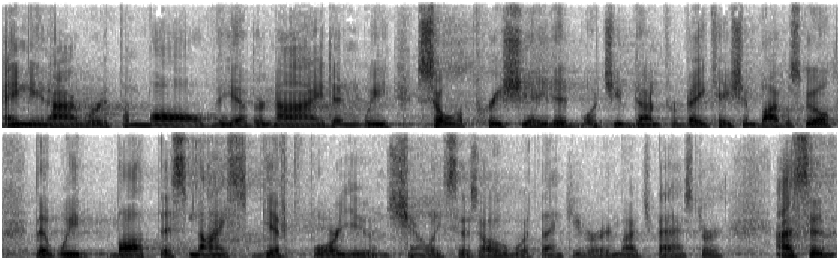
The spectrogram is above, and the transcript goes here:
Amy and I were at the mall the other night, and we so appreciated what you've done for Vacation Bible School that we bought this nice gift for you. And Shelley says, Oh, well, thank you very much, Pastor. I said,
